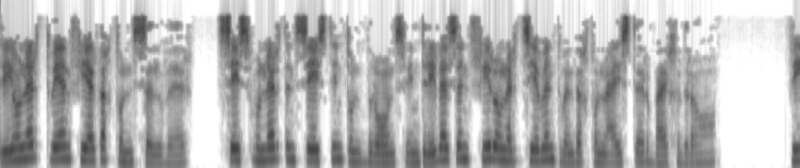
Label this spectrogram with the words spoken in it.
342 ton zilver, 616 ton brons en 3427 ton ijster bijgedra. Wie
